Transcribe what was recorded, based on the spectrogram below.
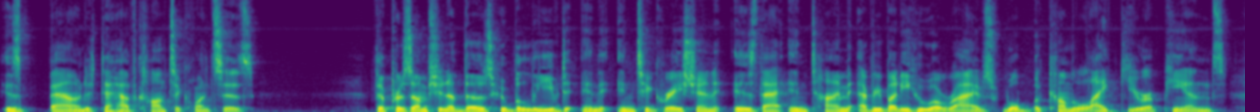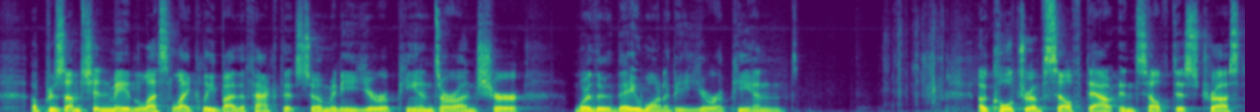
is bound to have consequences. The presumption of those who believed in integration is that in time everybody who arrives will become like Europeans, a presumption made less likely by the fact that so many Europeans are unsure whether they want to be Europeans. A culture of self doubt and self distrust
